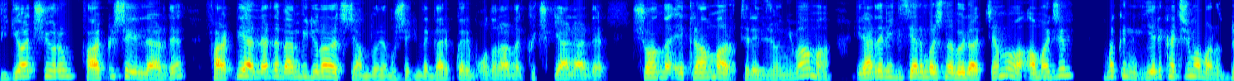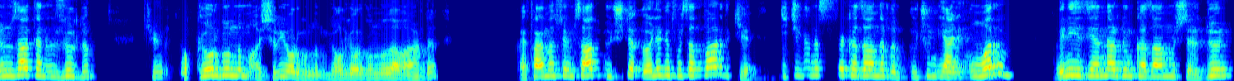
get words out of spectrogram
video açıyorum. Farklı şehirlerde, farklı yerlerde ben videolar açacağım böyle bu şekilde. Garip garip odalarda, küçük yerlerde. Şu anda ekran var televizyon gibi ama ileride bilgisayarın başına böyle açacağım ama amacım bakın yeri kaçırmamanız. Dün zaten üzüldüm. Çünkü çok yorgundum, aşırı yorgundum. Yol yorgunluğu da vardı. Efendim söyleyeyim saat 3'te öyle bir fırsat vardı ki iki günü size kazandırdım. Üçün yani umarım beni izleyenler dün kazanmıştır. Dün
